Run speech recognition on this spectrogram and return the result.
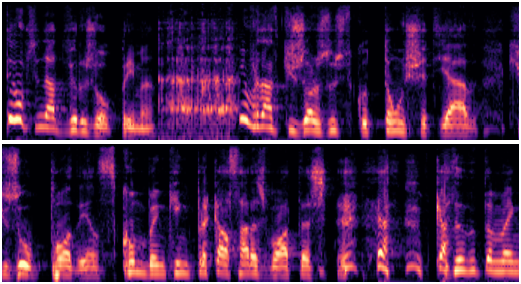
Teve a oportunidade de ver o jogo, prima? É verdade que o Jorge Jesus ficou tão chateado que usou o podense como banquinho para calçar as botas por causa do tamanho.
